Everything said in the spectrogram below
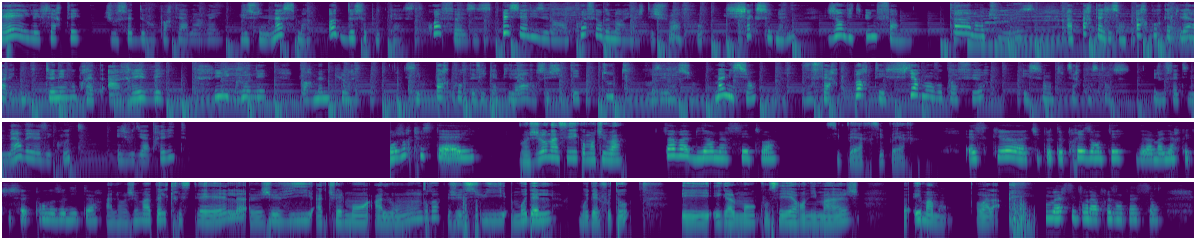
Hey les fiertés je vous souhaite de vous porter à merveille. Je suis Nasma, hôte de ce podcast, coiffeuse spécialisée dans la coiffure de mariage des cheveux afro. Chaque semaine, j'invite une femme talentueuse à partager son parcours capillaire avec nous. Tenez-vous prête à rêver, rigoler, voire même pleurer. Ces parcours de vie capillaire vont susciter toutes vos émotions. Ma mission, vous faire porter fièrement vos coiffures et ce en toutes circonstances. Je vous souhaite une merveilleuse écoute et je vous dis à très vite. Bonjour Christelle. Bonjour Nassi, comment tu vas? Ça va bien, merci et toi? Super, super. Est-ce que euh, tu peux te présenter de la manière que tu souhaites pour nos auditeurs? Alors, je m'appelle Christelle, euh, je vis actuellement à Londres, je suis modèle, modèle photo et également conseillère en images euh, et maman. Voilà. Merci pour la présentation.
